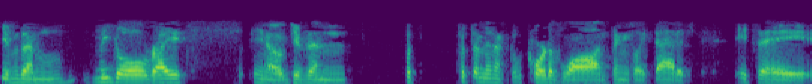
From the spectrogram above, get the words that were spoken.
give them legal rights. You know, give them put put them in a court of law and things like that. It's it's a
